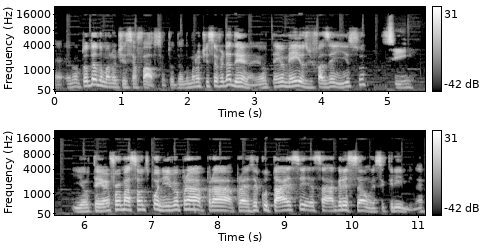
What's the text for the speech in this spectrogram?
é, eu não estou dando uma notícia falsa, eu estou dando uma notícia verdadeira. Eu tenho meios de fazer isso. Sim. E eu tenho a informação disponível para executar esse, essa agressão, esse crime, né?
